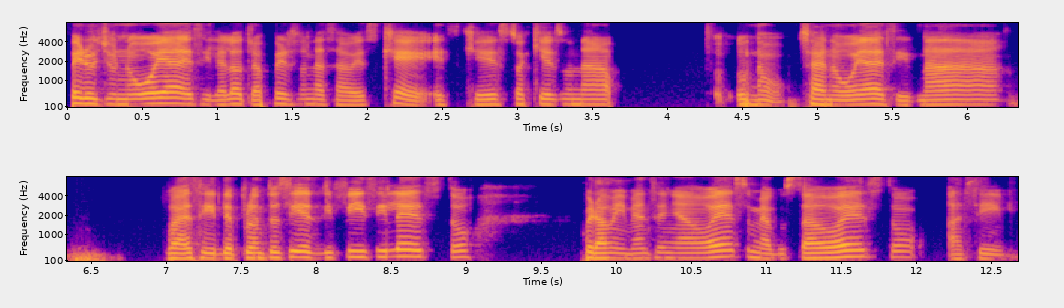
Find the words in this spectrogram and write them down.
pero yo no voy a decirle a la otra persona, ¿sabes qué? Es que esto aquí es una, no, o sea, no voy a decir nada, voy a decir, de pronto si es difícil esto, pero a mí me ha enseñado esto, me ha gustado esto, así.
